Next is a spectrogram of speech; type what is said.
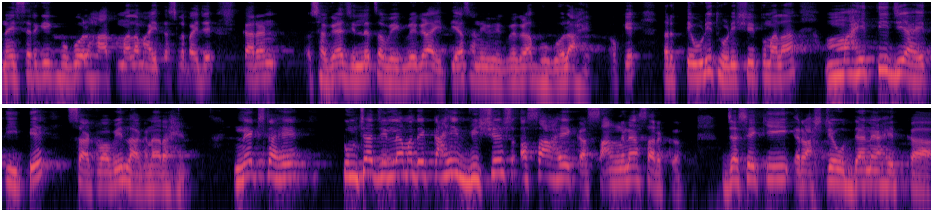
नैसर्गिक भूगोल हा तुम्हाला माहीत असलं पाहिजे. कारण सगळ्या जिल्ह्याचा वेगवेगळा इतिहास आणि वेगवेगळा भूगोल आहे. ओके? तर तेवढी थोडीशी तुम्हाला माहिती जी आहे ती इथे साठवावी लागणार आहे. नेक्स्ट आहे तुमच्या जिल्ह्यामध्ये काही विशेष असं आहे का सांगण्यासारखं? जसे की राष्ट्रीय उद्याने आहेत का?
